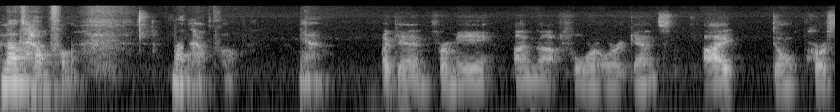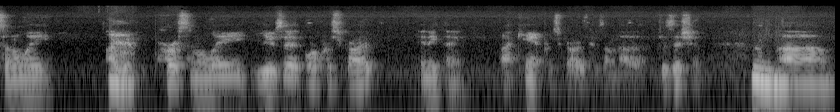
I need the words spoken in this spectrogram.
not helpful. Not helpful. Yeah. Again, for me, I'm not for or against. I don't personally, yeah. I would personally use it or prescribe anything. I can't prescribe because I'm not a physician. Mm-hmm. Um,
